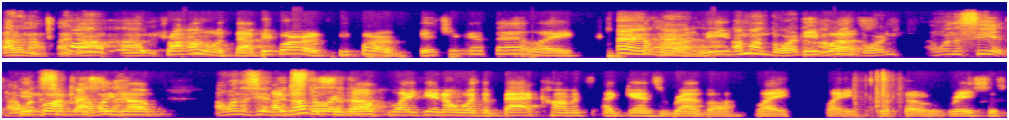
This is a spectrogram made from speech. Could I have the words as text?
I don't know. Like, oh, I'm, I'm, with that? People are people are bitching at that. Like right, come right, on, leave- I'm on board. I'm people on board. I want to see it. I want to are see. I wanna, up. I want to see a good Enough story. is though. enough. Like you know, with the bad comments against Reva, like like with the racist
